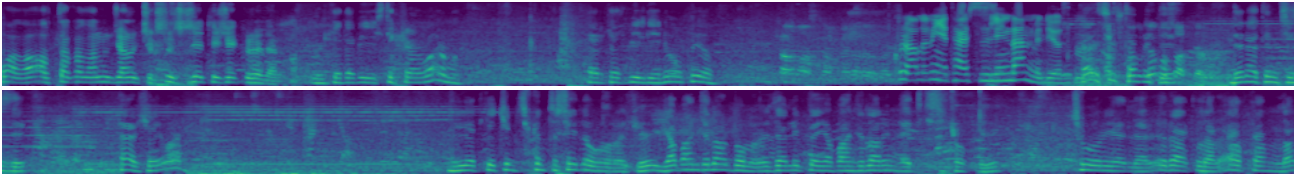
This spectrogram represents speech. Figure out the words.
Vallahi altta kalanın canı çıksın size teşekkür ederim. Ülkede bir istikrar var mı? Herkes bildiğini okuyor. Kuralların yetersizliğinden mi diyorsunuz? Tersiz tabii ki. Denetimsizlik. Her şey var. Millet geçim sıkıntısıyla uğraşıyor. Yabancılar dolu. Özellikle yabancıların etkisi çok büyük. Suriyeliler, Iraklılar, Afganlılar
